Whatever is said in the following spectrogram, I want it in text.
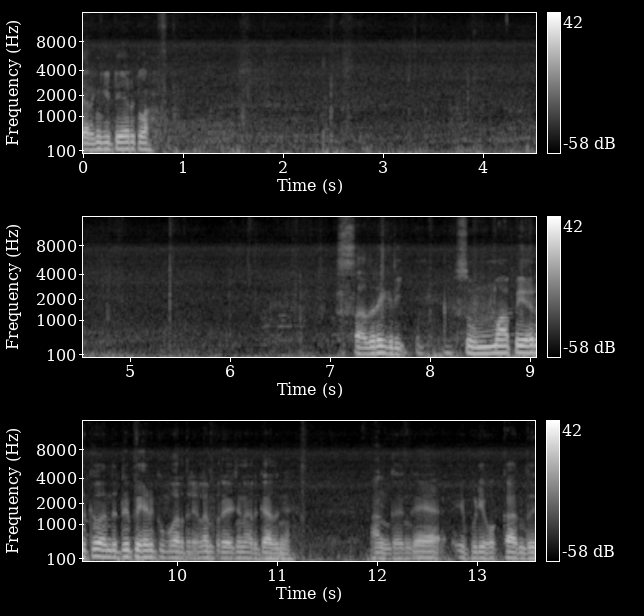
இறங்கிட்டே இருக்கலாம். சதுரகிரி. சும்மா பேருக்கு வந்துட்டு பேருக்கு போகிறதுல எல்லாம் பிரயோஜனம் இருக்காதுங்க. அங்கங்கே இப்படி உக்காந்து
